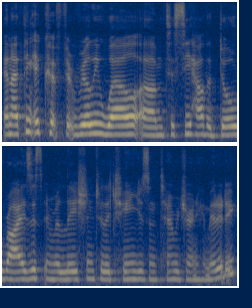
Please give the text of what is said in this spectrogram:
And I think it could fit really well um, to see how the dough rises in relation to the changes in temperature and humidity.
